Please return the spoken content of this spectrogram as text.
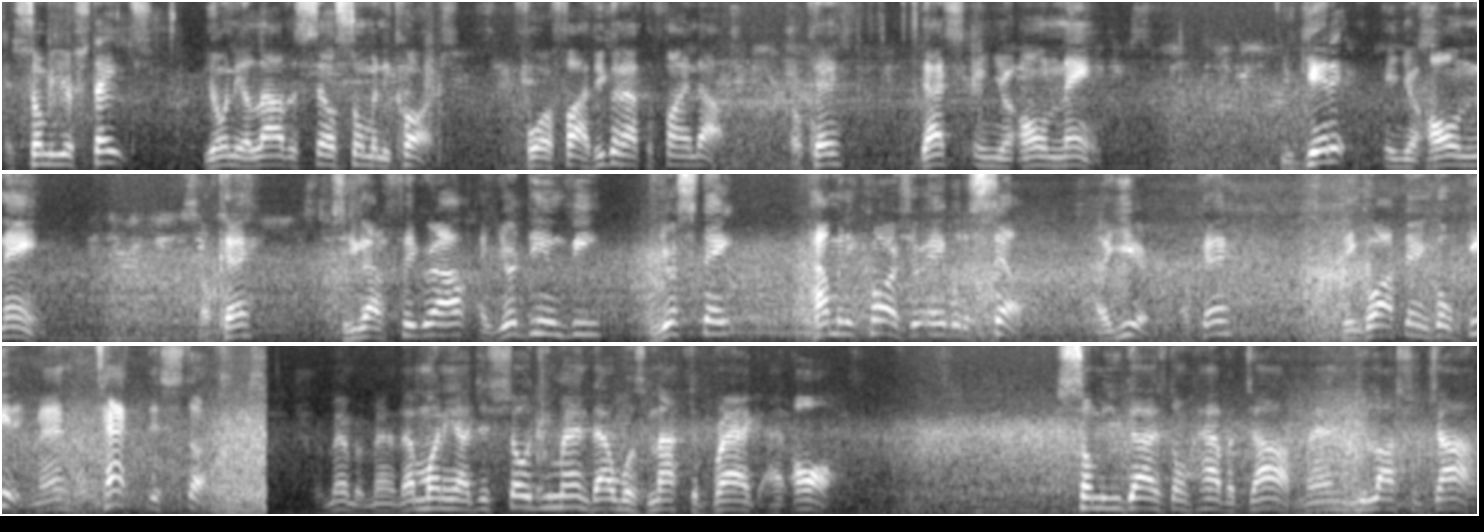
In some of your states, you're only allowed to sell so many cars. Four or five. You're gonna have to find out. Okay? That's in your own name. You get it? In your own name. Okay? So you gotta figure out at your DMV, your state, how many cars you're able to sell a year. Okay? Then go out there and go get it, man. Attack this stuff. Remember, man, that money I just showed you, man, that was not to brag at all. Some of you guys don't have a job, man. You lost your job.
